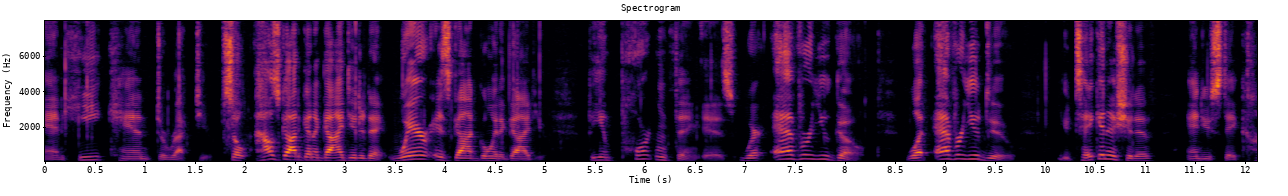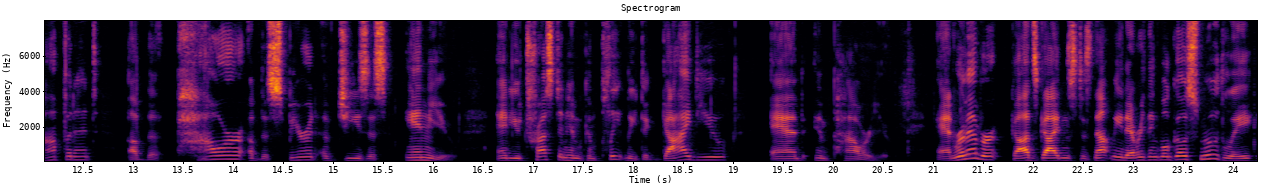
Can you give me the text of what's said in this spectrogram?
and He can direct you. So, how's God going to guide you today? Where is God going to guide you? The important thing is wherever you go, whatever you do, you take initiative and you stay confident of the power of the Spirit of Jesus in you. And you trust in Him completely to guide you and empower you. And remember, God's guidance does not mean everything will go smoothly,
